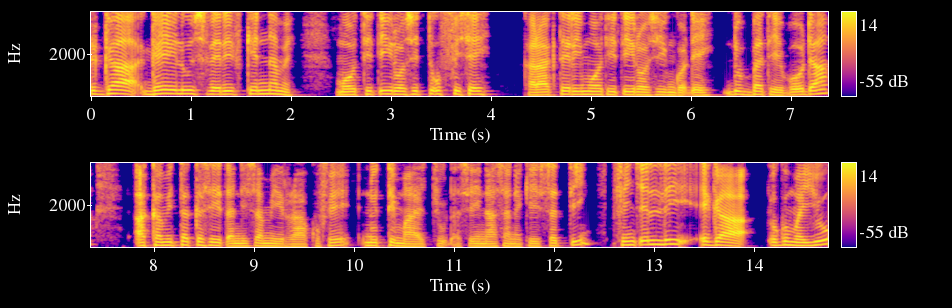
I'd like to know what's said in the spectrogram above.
ergaa ga'ee luusferiif kenname mootii xiiroositti uffisee karaakterii mootii xiiroosiin godhee dubbatee booda akkamitti akka seexanii samiirraa kufee nutti himaa jechuudha seenaa sana keessatti fincilli egaa. Dhugumayyuu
